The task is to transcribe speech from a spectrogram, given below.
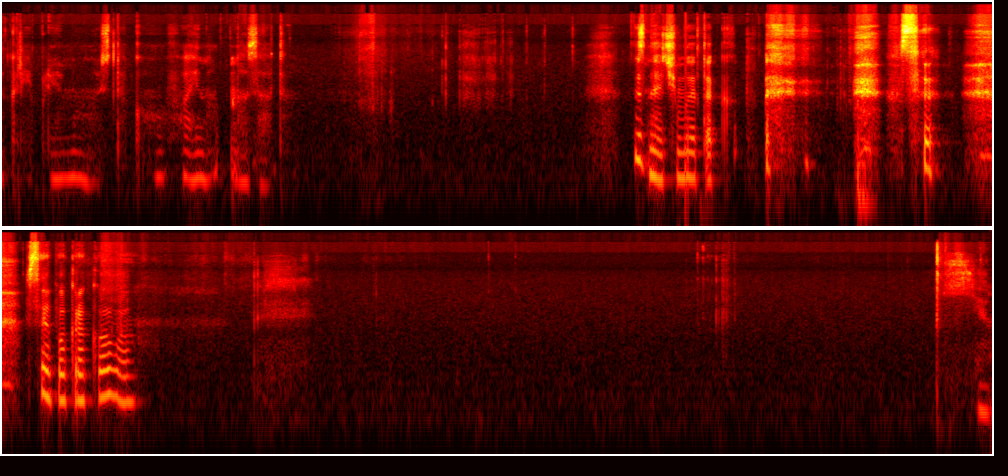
І закріплюємо ось такого файно назад. Не знаю, чому я так все, все покроково. Є.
